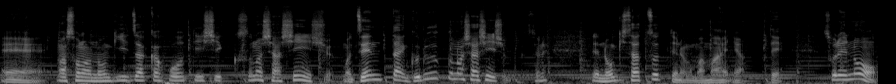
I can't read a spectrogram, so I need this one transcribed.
えーまあ、その乃木坂46の写真集、まあ、全体、グループの写真集ですよね。で、乃木撮っていうのがまあ前にあって、それの、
